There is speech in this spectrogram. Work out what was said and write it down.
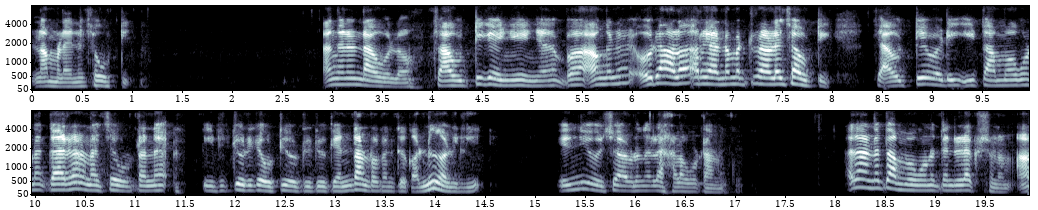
നമ്മളതിനെ ചവിട്ടി. അങ്ങനെ ഉണ്ടാവുമല്ലോ. ചവിട്ടി കഴിഞ്ഞ് കഴിഞ്ഞാൽ അപ്പോൾ അങ്ങനെ ഒരാൾ അറിയാണ്ട് മറ്റൊരാളെ ചവിട്ടി. ചവിട്ടിയ വടി ഈ തമോ ഗുണക്കാരനാണ് ചവിട്ടനെ തിരിച്ചൊരു ചവിട്ടി ചവിട്ടിട്ട് നോക്കി എന്താണ്ടോ നിനക്ക് കണ്ണ് കാണില്ലേ? എന്ന് ചോദിച്ചാൽ അവിടെ നിന്ന് ലഹള കൂട്ടാൻ നിൽക്കും. അതാണ് തമോ ഗുണത്തിന്റെ ലക്ഷണം. ആ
